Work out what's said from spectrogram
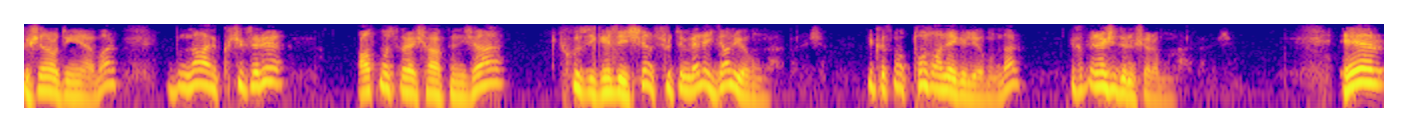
Düşenler dünya var. Bunlar küçükleri atmosfere çarpınca hızlı geldiği için sürtünmeyle yanıyor bunlar. Bir kısmı toz haline geliyor bunlar. Bir kısmı enerji dönüşüyor bunlar. Eğer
